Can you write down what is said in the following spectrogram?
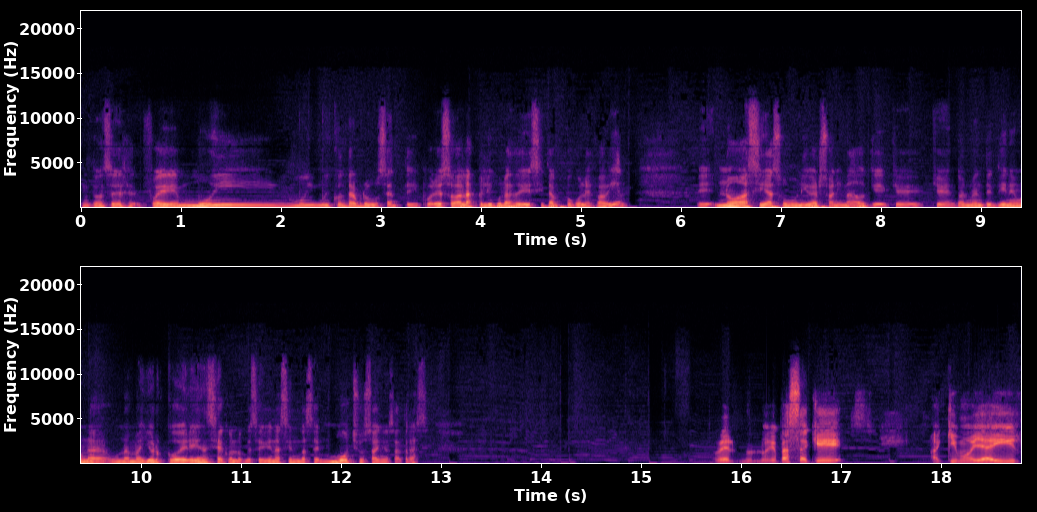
Entonces fue muy, muy, muy contraproducente. Y por eso a las películas de DC tampoco les va bien. Eh, no hacía su universo animado, que, eventualmente tiene una, mayor coherencia con lo que se viene haciendo hace muchos años atrás. A ver, lo que pasa es que aquí me voy a ir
